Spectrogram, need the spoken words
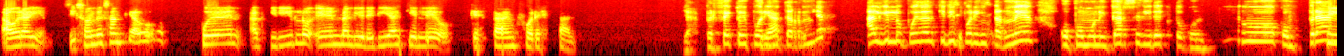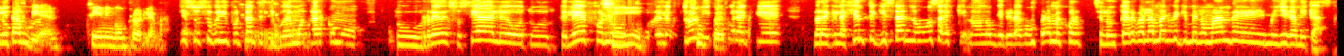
Ahora bien, si son de Santiago, pueden adquirirlo en la librería que leo, que está en Forestal. Ya, perfecto. ¿Y por internet? ¿Alguien lo puede adquirir por internet o comunicarse directo contigo, comprarlo? Sí, también sin ningún problema. Eso es súper importante, si podemos dar como tus redes sociales o tu teléfono o tu correo electrónico para que para que la gente quizás no, sabes que no, no quiere ir a comprar, mejor se lo encargo a la máquina que me lo mande y me llegue a mi casa.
